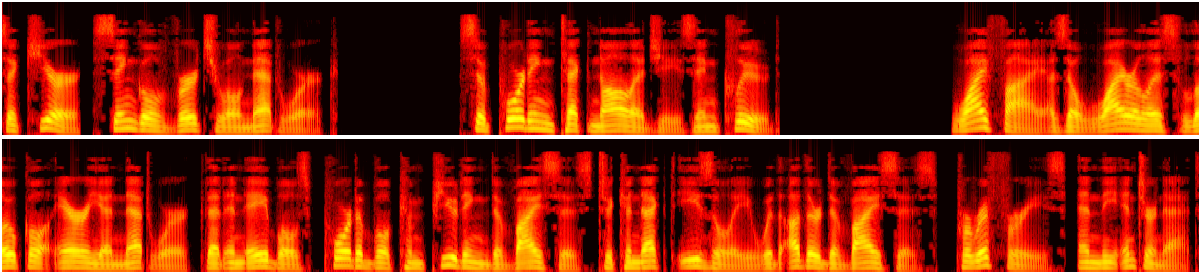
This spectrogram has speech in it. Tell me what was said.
secure, single virtual network. Supporting technologies include Wi-Fi is a wireless local area network that enables portable computing devices to connect easily with other devices, peripheries, and the Internet.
